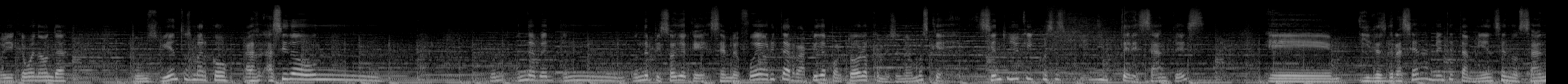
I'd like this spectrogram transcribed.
Oye, qué buena onda. Pues vientos, Marco. Ha, sido un un, un, un, episodio que se me fue ahorita rápido por todo lo que mencionamos, que siento yo que hay cosas bien interesantes eh, y desgraciadamente también se nos han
